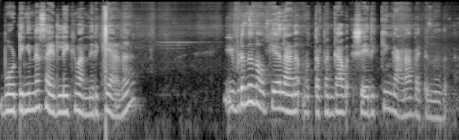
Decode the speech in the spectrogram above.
ബോട്ടിങ്ങിന്റെ സൈഡിലേക്ക് വന്നിരിക്കുകയാണ്. ഇവിടുന്ന് നോക്കിയാലാണ് മുത്തപ്പൻകാവ് ശരിക്കും കാണാൻ പറ്റുന്നത്.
